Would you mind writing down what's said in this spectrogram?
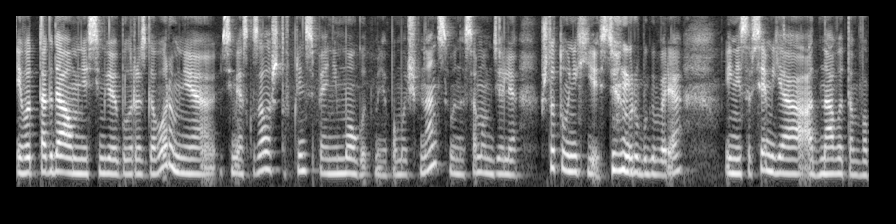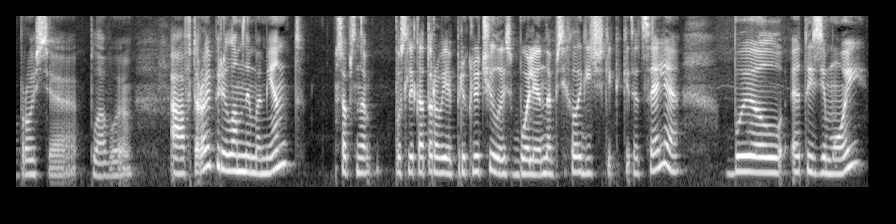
И вот тогда у меня с семьей был разговор, и мне семья сказала, что, в принципе, они могут мне помочь финансово, и на самом деле что-то у них есть, грубо говоря, и не совсем я одна в этом вопросе плаваю. А второй переломный момент, собственно, после которого я переключилась более на психологические какие-то цели, был этой зимой.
